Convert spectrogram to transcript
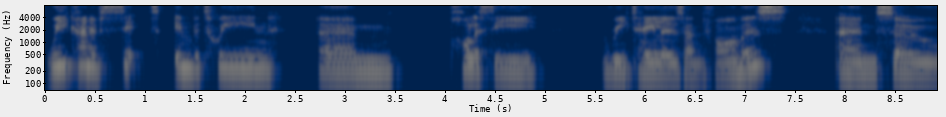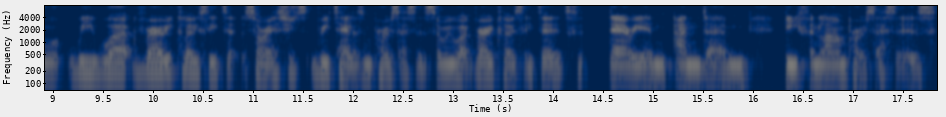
we kind of sit in between um policy retailers and farmers. Um, so we work very closely to sorry, retailers and processors. So we work very closely to, to dairy and, and um, beef and lamb processors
